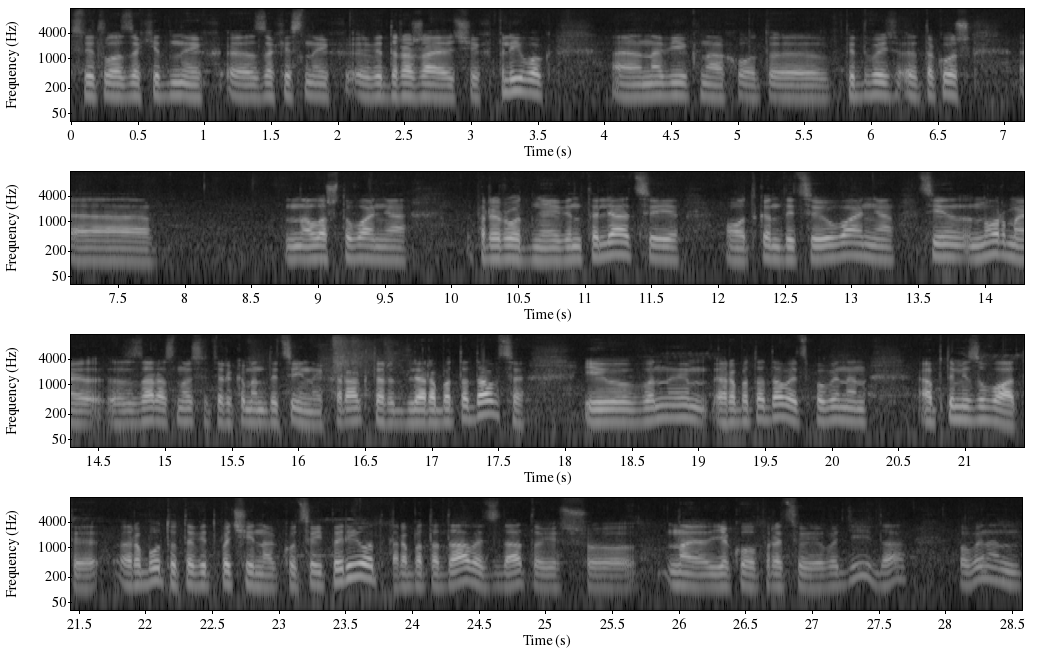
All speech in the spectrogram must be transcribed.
світлозахідних е, захисних відражаючих плівок е, на вікнах. От, також налаштування природньої вентиляції, от, кондиціювання. Ці норми зараз носять рекомендаційний характер для роботодавця, і вони, роботодавець повинен оптимізувати роботу та відпочинок у цей період. Роботодавець, да, той, що, на якого працює водій, да, повинен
